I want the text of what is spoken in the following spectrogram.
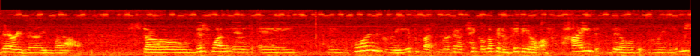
very, very well. So this one is a, a horned grebe, but we're going to take a look at a video of pied-billed grebes.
